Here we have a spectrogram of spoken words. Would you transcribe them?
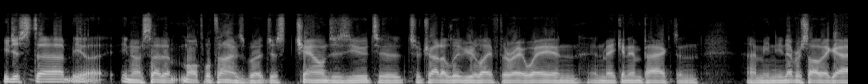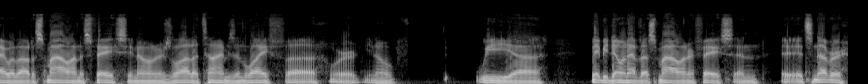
he just uh, you know I've said it multiple times, but just challenges you to to try to live your life the right way and and make an impact. And I mean, you never saw the guy without a smile on his face, you know. And there's a lot of times in life uh, where you know we uh, maybe don't have that smile on our face, and it's never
